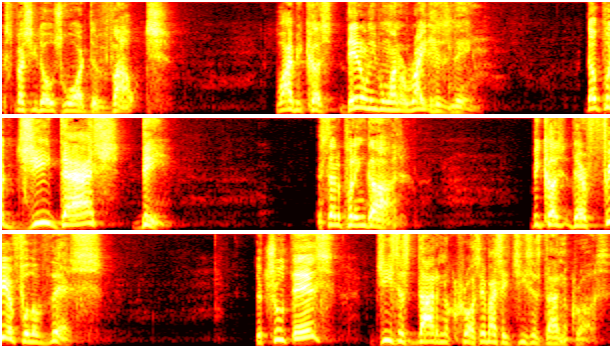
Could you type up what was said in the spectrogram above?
Especially those who are devout. Why? Because they don't even want to write his name. They'll put G dash D instead of putting God because they're fearful of this. The truth is, Jesus died on the cross. Everybody say, Jesus died on the cross.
